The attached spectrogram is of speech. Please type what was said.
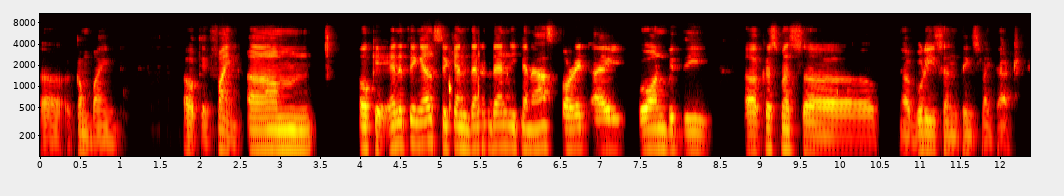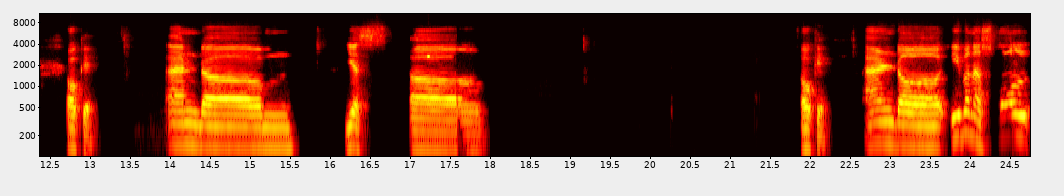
um, combined. Okay, fine. Um, Okay. Anything else? You can then then you can ask for it. I'll go on with the uh, Christmas uh, uh, goodies and things like that. Okay. And um, yes. Uh, okay. And uh, even a small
